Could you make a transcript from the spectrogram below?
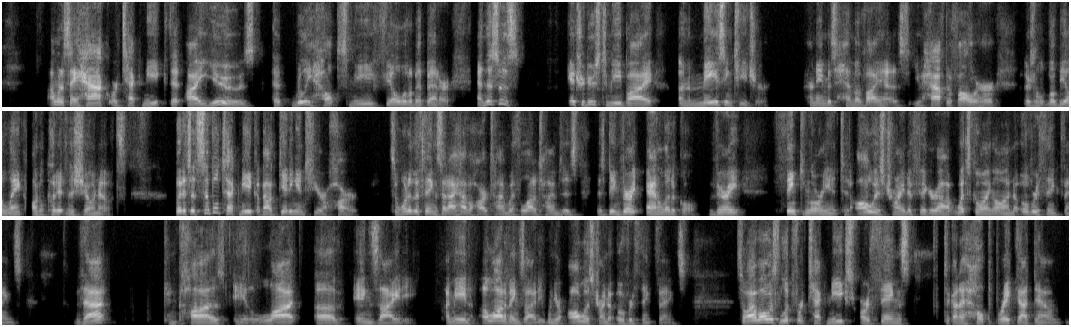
I want to say hack or technique that I use that really helps me feel a little bit better. And this was introduced to me by an amazing teacher. Her name is Hema Vyas. You have to follow her. There's a, there'll be a link. I'll put it in the show notes. But it's a simple technique about getting into your heart. So one of the things that I have a hard time with a lot of times is is being very analytical, very thinking oriented, always trying to figure out what's going on, overthink things, that can cause a lot of anxiety. I mean, a lot of anxiety when you're always trying to overthink things. So I've always looked for techniques or things to kind of help break that down.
